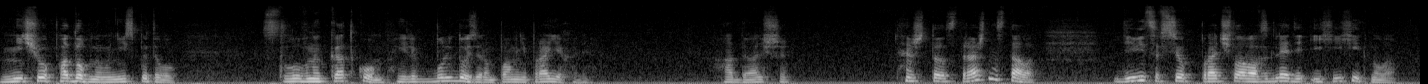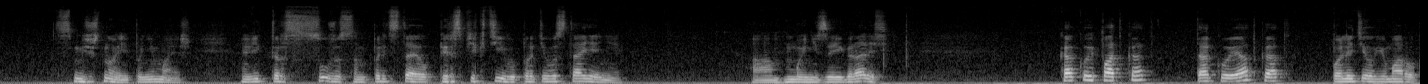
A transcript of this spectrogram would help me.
Ничего подобного не испытывал. Словно катком или бульдозером по мне проехали. А дальше? Что, страшно стало? Девица все прочла во взгляде и хихикнула. Смешно ей, понимаешь. Виктор с ужасом представил перспективы противостояния. А мы не заигрались? Какой подкат, такой откат, полетел юморок.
